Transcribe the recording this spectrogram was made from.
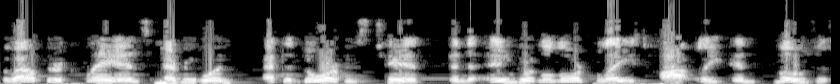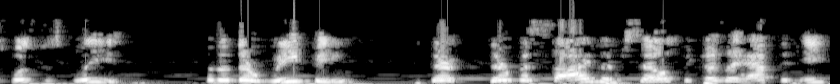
throughout their clans, everyone at the door of his tent, and the anger of the Lord blazed hotly, and Moses was displeased. So that they're weeping, they're, they're beside themselves because they have to eat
